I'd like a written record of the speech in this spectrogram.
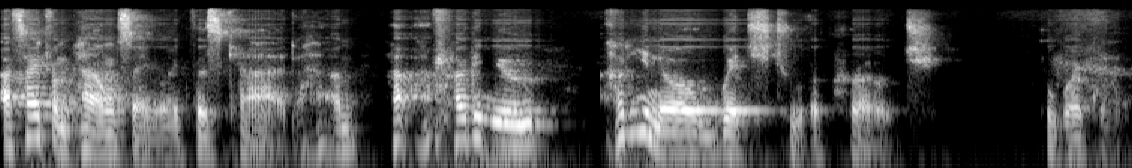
aside from pouncing like this cat, um, how, how, do you how do you know which to approach to work with?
